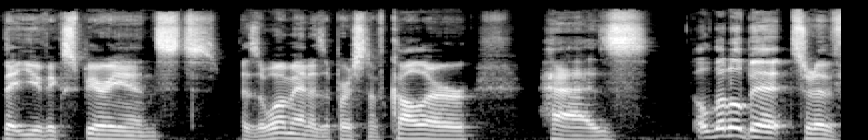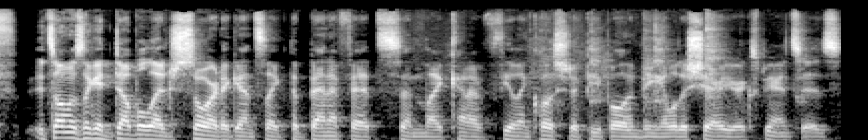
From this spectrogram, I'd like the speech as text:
that you've experienced as a woman, as a person of color, has a little bit sort of it's almost like a double-edged sword against like the benefits and like kind of feeling closer to people and being able to share your experiences.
